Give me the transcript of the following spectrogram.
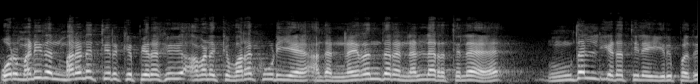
ஒரு மனிதன் மரணத்திற்கு பிறகு அவனுக்கு வரக்கூடிய அந்த நிரந்தர நல்லறத்தில் முதல் இடத்திலே இருப்பது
